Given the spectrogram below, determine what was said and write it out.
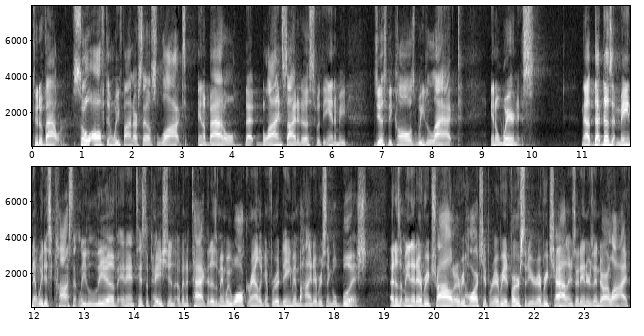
to devour. So often we find ourselves locked in a battle that blindsided us with the enemy just because we lacked in awareness. Now, that doesn't mean that we just constantly live in anticipation of an attack. That doesn't mean we walk around looking for a demon behind every single bush. That doesn't mean that every trial or every hardship or every adversity or every challenge that enters into our life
